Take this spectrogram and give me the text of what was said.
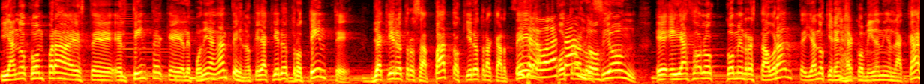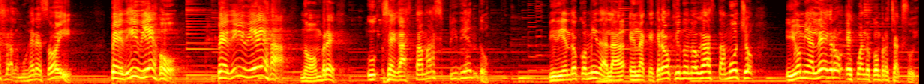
Y ya no compra este, el tinte que le ponían antes, sino que ya quiere otro tinte. Ya quiere otros zapatos, quiere otra cartera, otra loción. Eh, ya solo comen restaurante, ya no quieren hacer comida ni en la casa, las mujeres hoy. Pedí viejo, pedí vieja. No, hombre, se gasta más pidiendo pidiendo comida, en la que creo que uno no gasta mucho y yo me alegro es cuando compra chaksui.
